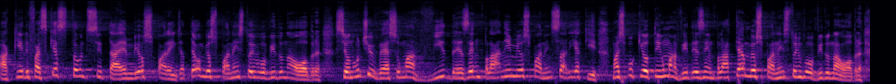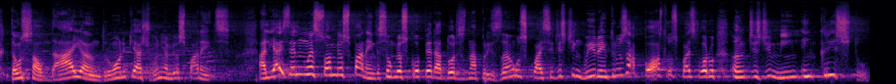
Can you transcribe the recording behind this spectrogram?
Aqui ele faz questão de citar, é meus parentes, até os meus parentes estão envolvidos na obra. Se eu não tivesse uma vida exemplar, nem meus parentes estariam aqui. Mas porque eu tenho uma vida exemplar, até os meus parentes estão envolvidos na obra. Então, saudai a Andrônico e a Júnia, meus parentes. Aliás, ele não é só meus parentes, são meus cooperadores na prisão, os quais se distinguiram entre os apóstolos, quais foram antes de mim em Cristo.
